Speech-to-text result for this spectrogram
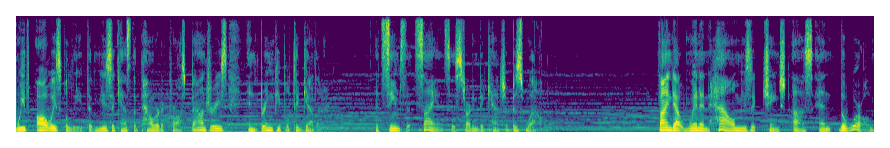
We've always believed that music has the power to cross boundaries and bring people together. It seems that science is starting to catch up as well. Find out when and how music changed us and the world,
